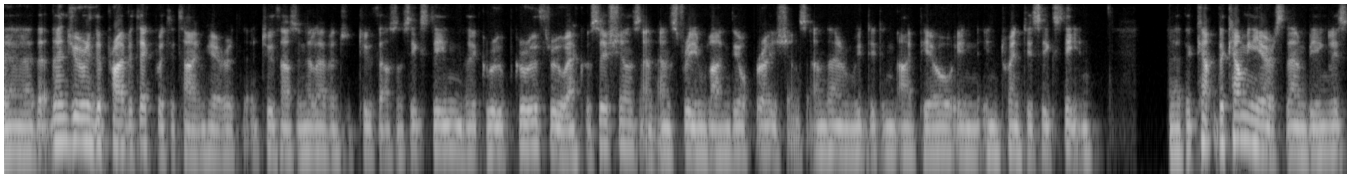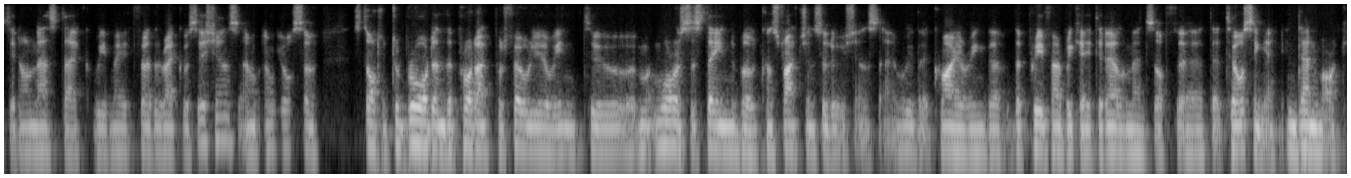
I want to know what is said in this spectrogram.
Uh, Lemminkainen. During the private equity time here uh, in 2011 to 2016, the group grew through acquisitions and streamlined the operations, and then we did an IPO in 2016. Uh, the coming years then being listed on Nasdaq, we made further acquisitions and we also started to broaden the product portfolio into more sustainable construction solutions with acquiring the prefabricated elements of the Taasinge in Denmark.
